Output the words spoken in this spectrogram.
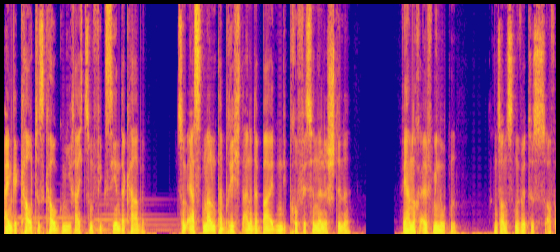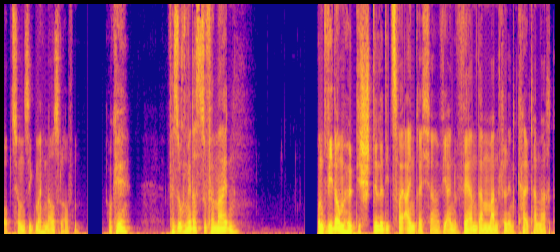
Ein gekautes Kaugummi reicht zum Fixieren der Kabel. Zum ersten Mal unterbricht einer der beiden die professionelle Stille. Wir haben noch elf Minuten. Ansonsten wird es auf Option Sigma hinauslaufen. Okay, versuchen wir das zu vermeiden. Und wieder umhüllt die Stille die zwei Einbrecher wie ein wärmender Mantel in kalter Nacht.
